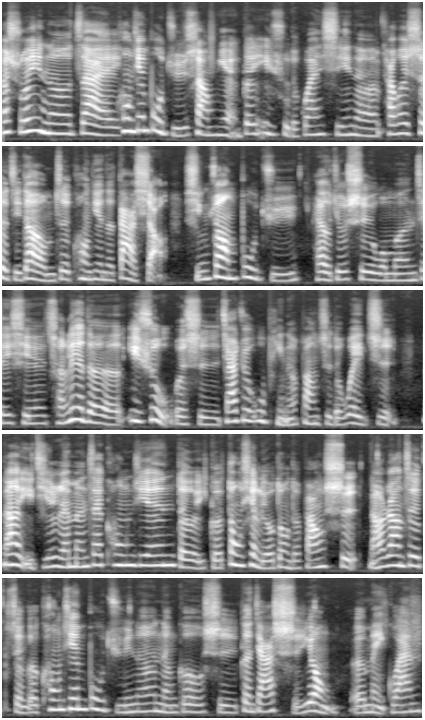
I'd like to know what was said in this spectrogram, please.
那所以呢，在空间布局上面跟艺术的关系呢，它会涉及到我们这个空间的大小、形状、布局，还有就是我们这些陈列的艺术或是家具物品的放置的位置，那以及人们在空间的一个动线流动的方式，然后让这整个空间布局呢，能够是更加实用而美观。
